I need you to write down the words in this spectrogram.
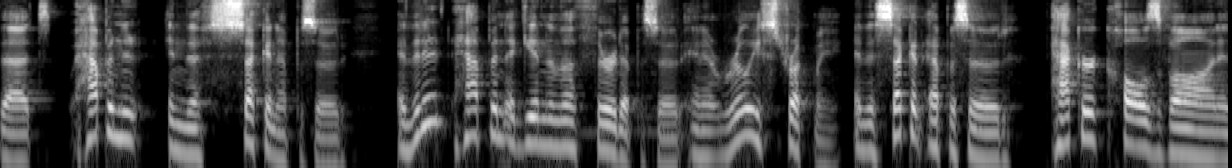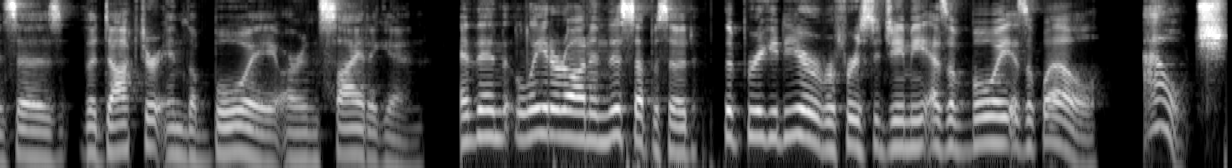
that happened in the second episode, and then it happened again in the third episode, and it really struck me. In the second episode, Packer calls Vaughn and says, The doctor and the boy are inside again. And then later on in this episode, the Brigadier refers to Jamie as a boy as well. Ouch.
